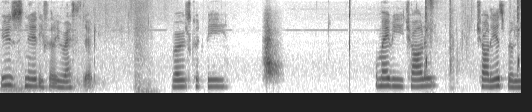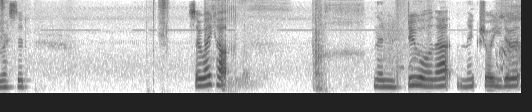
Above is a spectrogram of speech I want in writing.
Who's nearly fully rested? Rose could be. Or maybe Charlie. Charlie is fully rested. So wake up. And then do all that. Make sure you do it.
